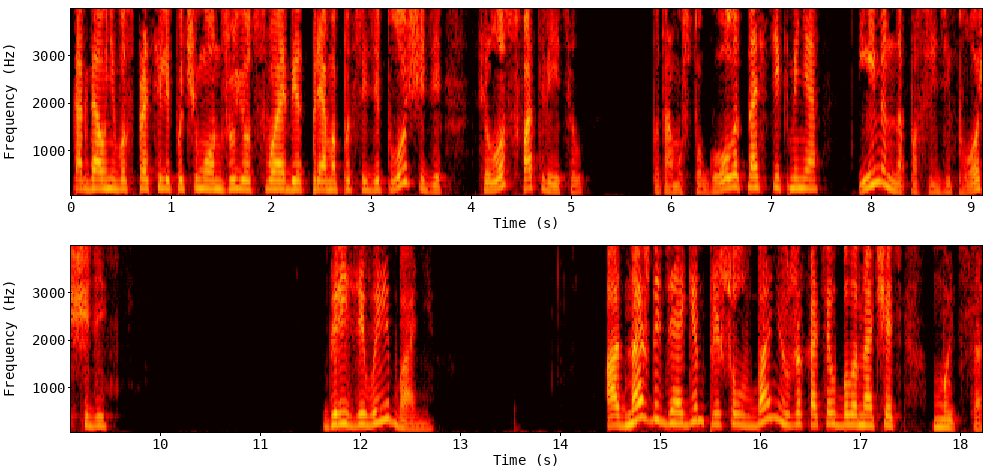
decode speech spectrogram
Когда у него спросили, почему он жует свой обед прямо посреди площади, философ ответил, «Потому что голод настиг меня именно посреди площади». Грязевые бани. Однажды Диоген пришел в баню и уже хотел было начать мыться,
